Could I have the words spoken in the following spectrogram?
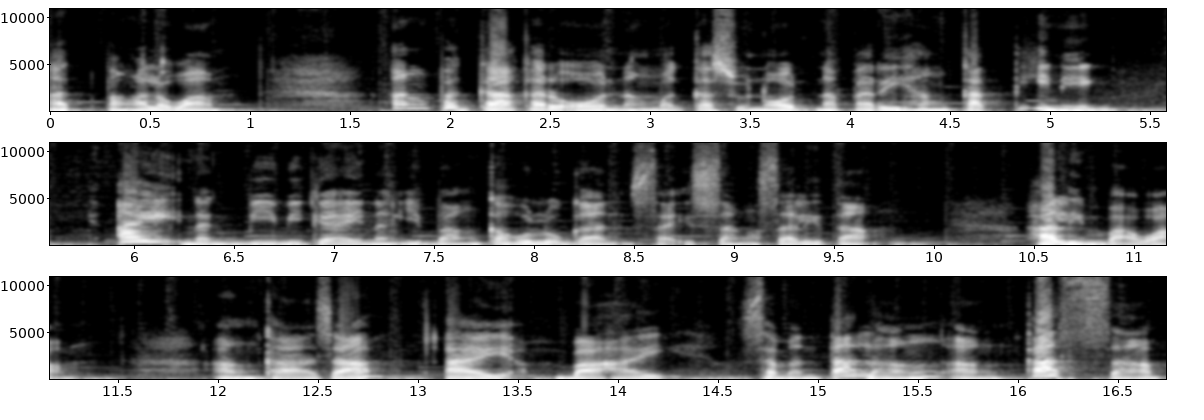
At pangalawa, ang pagkakaroon ng magkasunod na parihang katinig ay nagbibigay ng ibang kahulugan sa isang salita. Halimbawa, ang casa ay bahay, samantalang ang kasa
